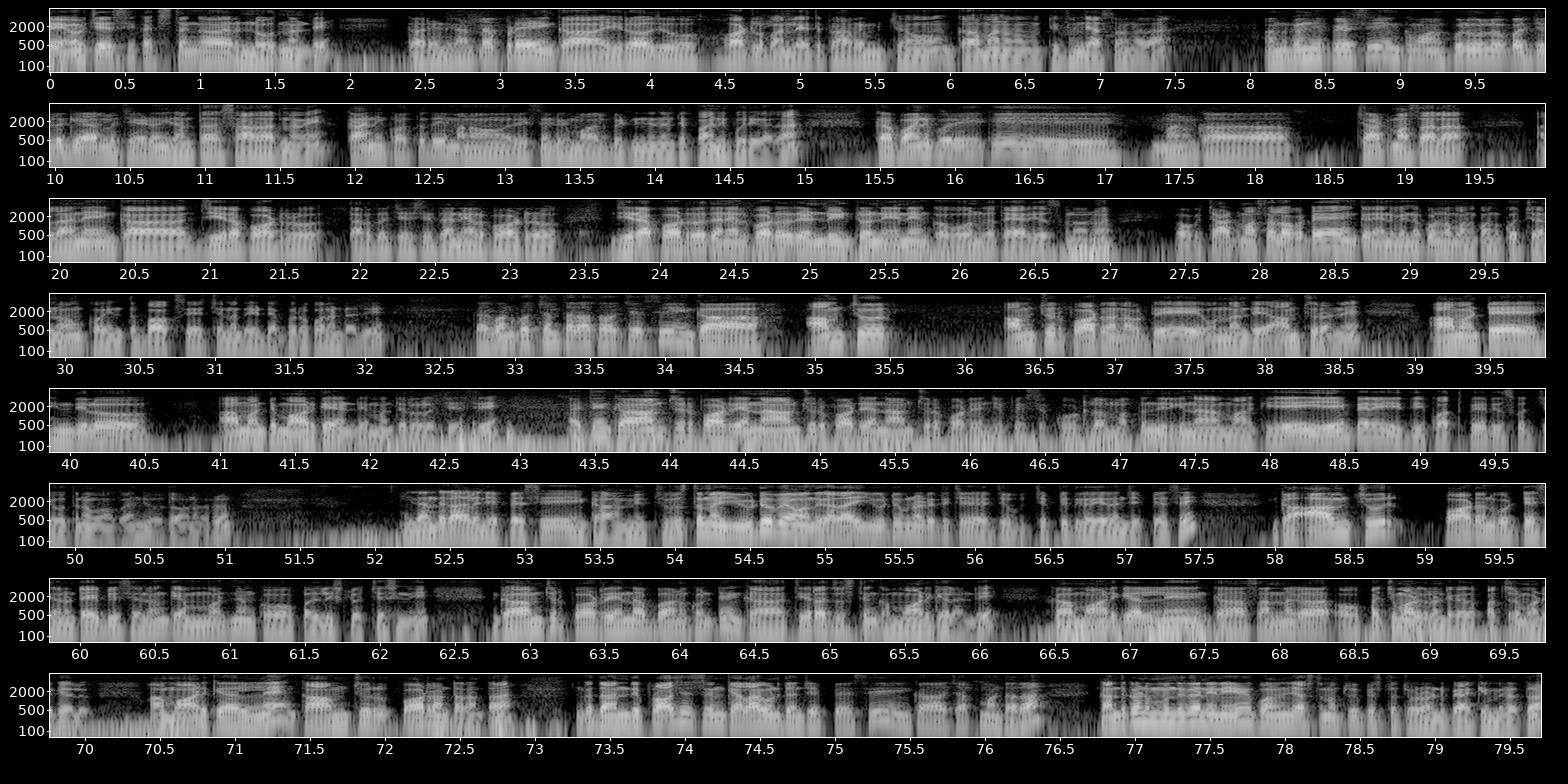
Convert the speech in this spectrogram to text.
Time వచ్చేసి ఖచ్చితంగా రెండు అవుతుందండి. ఇంకా రెండు గంటలప్పుడే ఇంకా ఈరోజు హోటల్ పనులు అయితే ప్రారంభించాము. ఇంకా మనం టిఫిన్ చేస్తాం కదా. అందుకని చెప్పేసి ఇంకా మనం పునుగులు బజ్జీలు గేర్లు చేయడం ఇదంతా సాధారణమే. కానీ కొత్తది మనం రీసెంట్గా మొదలుపెట్టింది ఏంటంటే పానీపూరి కదా. ఇంకా పానీపూరికి మనం ఇంకా చాట్ మసాలా అలానే ఇంకా జీరా పౌడరు తర్వాత వచ్చేసి ధనియాల పౌడరు. జీరా పౌడరు ధనియాల పౌడర్ రెండు ఇంట్లో నేనే ఇంకా ఓన్గా తయారు చేసుకున్నాను. ఒక చాట్ మసాలా ఒకటే ఇంకా నేను వినకుండా మనం కొనుక్కొచ్చాను. ఇంకో ఇంత బాక్స్ చిన్నది డెబ్బై రూపాయలు ఉంటుంది ఇంకా కొనుక్కొచ్చిన తర్వాత వచ్చేసి ఇంకా ఆమ్చూర్ ఆమ్చూర్ పౌడర్ అని ఒకటి ఉందండి ఆమ్చూర్ అని. ఆమ్ అంటే హిందీలో ఆమ్ అంటే మామిడికాయ అండి మన తెలుగులో వచ్చేసి. అయితే ఇంకా ఆమ్చూర్ పౌడర్ అన్న ఆమ్చూర్ పౌడర్ అన్న ఆమ్చూర్ పౌడర్ అని చెప్పేసి కోర్టులో మొత్తం తిరిగిన మాకు ఏ ఏం పేరే ఇది? కొత్త పేరు తీసుకొచ్చి చెబుతున్నాం మాకు అని చెబుతా ఉన్నారు. ఇదంతా కాదని చెప్పేసి ఇంకా మేము చూస్తున్న యూట్యూబ్ ఏముంది కదా యూట్యూబ్ని అడిగితే చెప్పింది కదా ఏదని చెప్పేసి ఇంకా ఆమ్చూర్ పౌడర్ అని కొట్టేశాను టైప్ చేశాను. ఇంకా ఎమ్మంటే ఇంకో పది లిస్టులు వచ్చేసినాయి. ఇంకా ఆమ్చూర్ పౌడర్ ఏంది అబ్బా అనుకుంటే ఇంకా తీరా చూస్తే ఇంకా మామిడికాయలండి. ఇంకా మామిడికాయలని ఇంకా సన్నగా ఒక పచ్చి మామిడికాయలు ఉంటాయి కదా పచ్చడి మామిడికాయలు. ఆ మామిడికాయలనే ఇంకా ఆమ్చూర్ పౌడర్ అంటారంట. ఇంకా దాని ప్రాసెస్ ఇంకా ఎలా ఉంటుందని చెప్పేసి ఇంకా చెప్పమంటారా? ఇంకా అందుకంటే ముందుగా నేను ఏమి పనులు చేస్తున్నాను చూపిస్తా చూడండి బ్యాక్ కెమెరాతో.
